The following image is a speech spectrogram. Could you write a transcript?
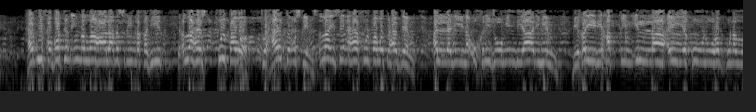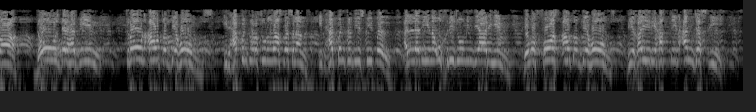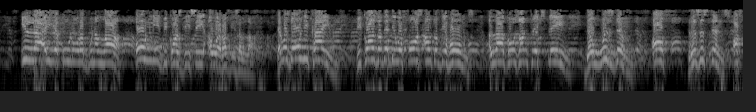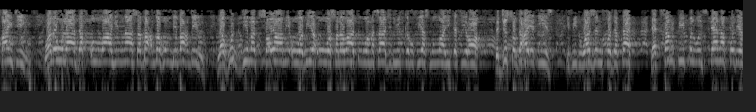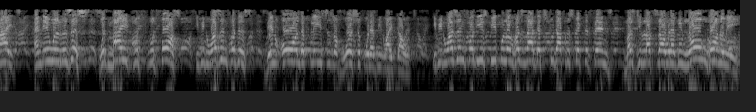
Have we forgotten, إِنَّ اللَّهَ عَلَى نَصْرِهِمْ لَقَدِيرٌ That Allah has full power to help the Muslims. Allah is saying, I have full power to help them. الَّذِينَ أُخْرِجُوا مِنْ دِيَارِهِمْ بِغَيْرِ حَقٍّ إِلَّا أَن يَقُولُوا رَبُّنَا اللَّهِ Those that have been thrown out of their homes, it happened to Rasulullah sallallahu It happened to these people. الَّذِينَ أُخْرِجُوا مِنْ دِيَارِهِمْ They were forced out of their homes. بِغَيْرِ حَقٍّ unjustly. إِلَّا أَن يَقُولُوا رَبُّنَا اللَّهِ Only because they say our Rabb is Allah. That was the only crime. Because of that they were forced out of their homes. Allah goes on to explain the wisdom of resistance, of fighting. ولولا دفع الله الناس بعضهم ببعض لهدمت صوامع وبيع وصلوات ومساجد يذكر فيها اسم الله كثيرا The gist of the ayat is, if it wasn't for the fact that some people will stand up for their rights and they will resist with might, with, with force, if it wasn't for this, then all the places of worship would have been wiped out. If it wasn't for these people of Gaza that stood up, respected friends, Masjid al-Aqsa would have been long gone away.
